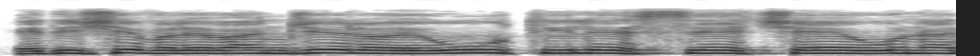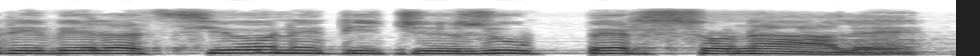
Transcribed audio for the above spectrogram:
E dicevo, l'Evangelo è utile se c'è una rivelazione di Gesù personale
